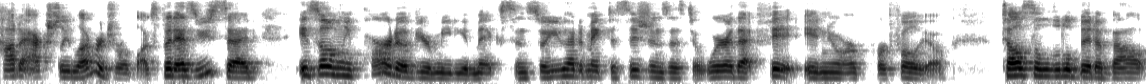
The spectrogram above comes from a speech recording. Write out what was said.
how to actually leverage Roblox. But as you said, it's only part of your media mix. And so you had to make decisions as to where that fit in your portfolio. Tell us a little bit about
